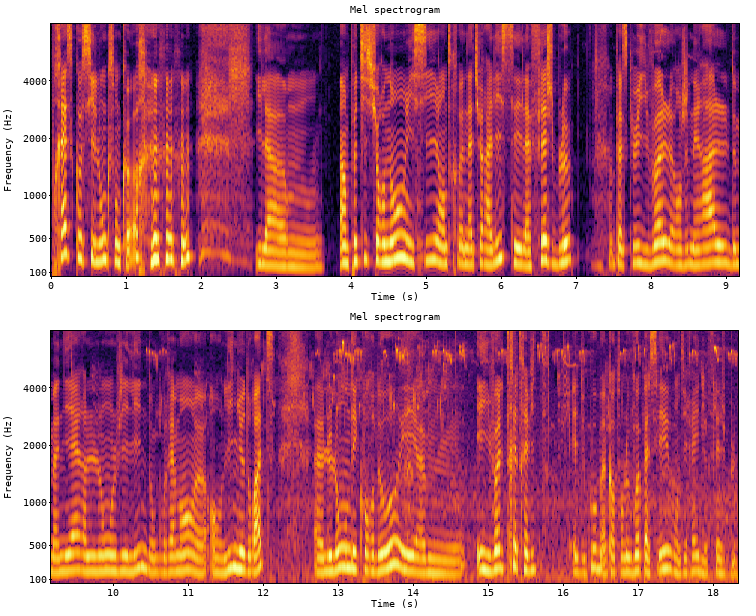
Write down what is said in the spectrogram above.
presque aussi long que son corps. il a hum, un petit surnom ici entre naturalistes, c'est la flèche bleue, parce qu'il vole en général de manière longiligne, donc vraiment euh, en ligne droite, euh, le long des cours d'eau, et, hum, et, il vole très très vite. Et du coup, bah, quand on le voit passer, on dirait une flèche bleue.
